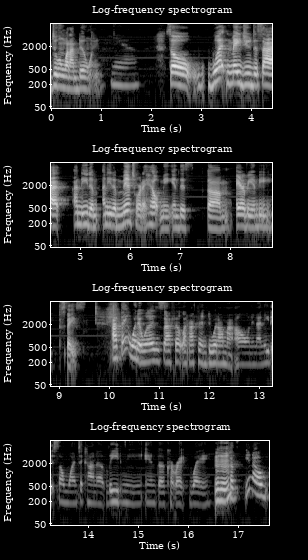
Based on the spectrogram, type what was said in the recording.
doing what i'm doing Yeah. so what made you decide i need a i need a mentor to help me in this um, airbnb space I think what it was is I felt like I couldn't do it on my own, and I needed someone to kind of lead me in the correct way. mm-hmm. Because you know,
